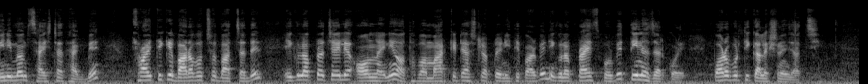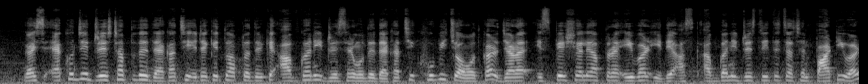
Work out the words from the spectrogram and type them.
মিনিমাম সাইজটা থাকবে। ছয় থেকে বারো বছর বাচ্চাদের। এগুলো আপনার চাইলে অনলাইনে অথবা মার্কেটে আসলে আপনি নিতে পারবেন। এগুলো প্রাইস পড়বে তিন হাজার করে। পরবর্তী কালেকশনে যাচ্ছি। গাইস এখন যে ড্রেসটা আপনাদের দেখাচ্ছি, এটা কিন্তু আপনাদেরকে আফগানি ড্রেসের মধ্যে দেখাচ্ছি। খুবই চমৎকার। যারা স্পেশালি আপনারা এবার ঈদে আফগানি ড্রেস নিতে চাচ্ছেন পার্টি ওয়ার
